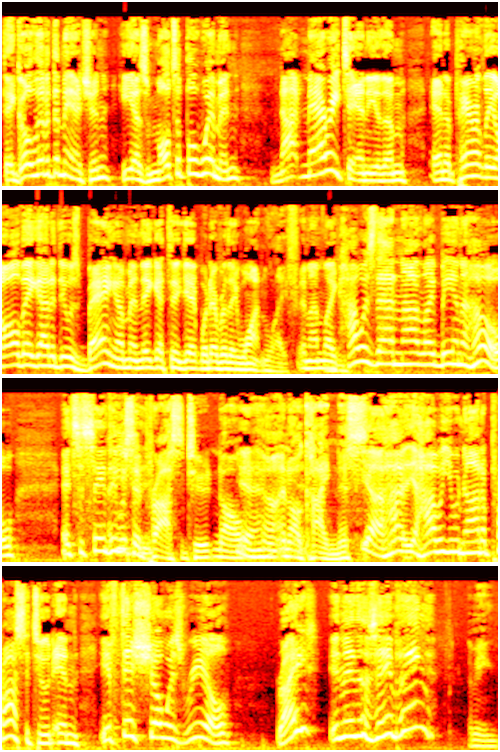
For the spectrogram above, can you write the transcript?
they go live at the mansion. He has multiple women. Not married to any of them, and apparently all they got to do is bang them, and they get to get whatever they want in life. And I'm like, mm-hmm. how is that not like being a hoe? It's the same thing You with said prostitute, no, Yeah. no, in all kindness. yeah, how, how are you not a prostitute? And if this show is real, right? Isn't it the same thing? I mean,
